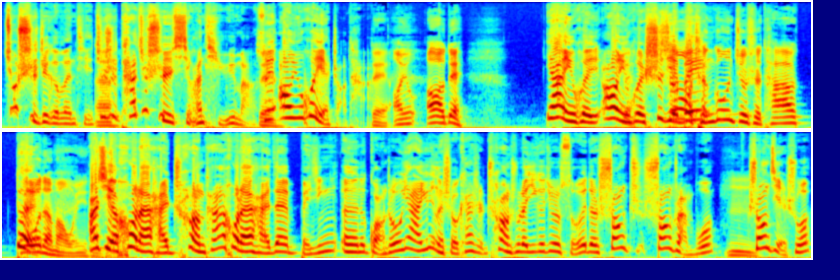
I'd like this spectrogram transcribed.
就是这个问题，就是他就是喜欢体育嘛，对所以奥运会也找他，对奥运哦对，亚运会、奥运会、世界杯。成功就是他对播的嘛，我印象。而且后来还创，他后来还在北京呃广州亚运的时候开始创出了一个就是所谓的双指双转播、嗯双解说，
